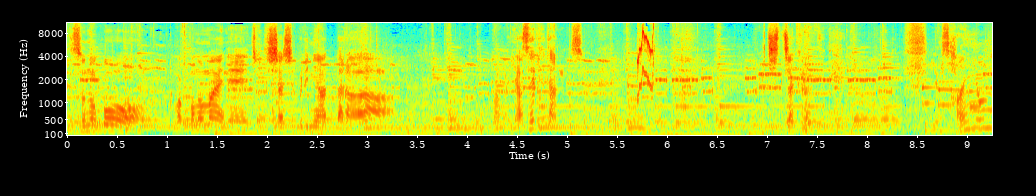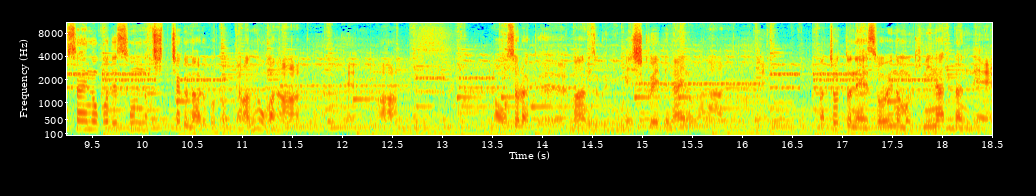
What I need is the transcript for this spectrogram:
でその子、まあ、この前ねちょっと久しぶりに会ったら痩せてたんですよね。ちっちゃくなってて。いや34歳の子でそんなちっちゃくなることってあんのかなと思って、まあ、まあおそらく満足に飯食えてないのかなと思って、まあ、ちょっとねそういうのも気になったんで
